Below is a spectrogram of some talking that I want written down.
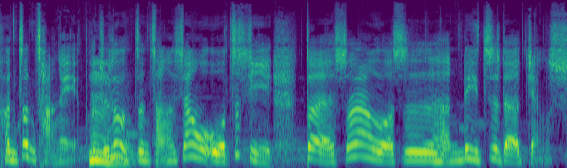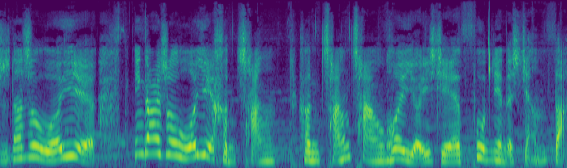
很正常诶、欸，我觉得很正常。像我自己，对，虽然我是很励志的讲师，但是我也应该说，我也很常、很常常会有一些负面的想法。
